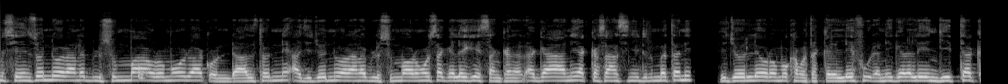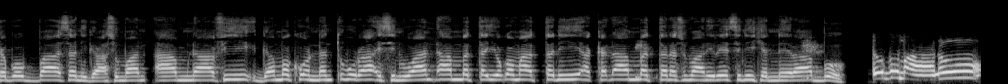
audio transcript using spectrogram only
miseensonni waraana bilisummaa Oromoodhaa qondaaltonni ajajoonni waraana bilisummaa Oromoo sagalee keessan kana dhaga'anii akka isaan sinii dirmatan ijoollee Oromoo kama takka illee fuudhanii gara leenjiitti akka bobbaasan gaasumaan dhaamnaa fi gama koonnan xumuraa isin waan dhaammattan yoo qomaattanii akka dhaammattan asumaan reessinii kenneera abbo. Dhugumaanuu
